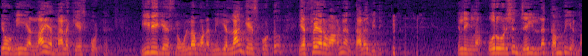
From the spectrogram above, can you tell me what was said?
யோ நீ எல்லாம் என் மேல கேஸ் போட்டு இடி கேஸ்ல உள்ள போன நீ எல்லாம் கேஸ் போட்டு எஃப்ஐஆர் வாங்கின என் தலை விதி. இல்லைங்களா? ஒரு வருஷம் ஜெயில்ல கம்பி என்ன?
